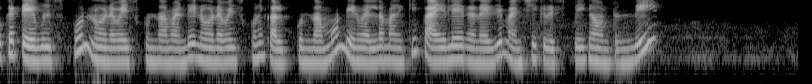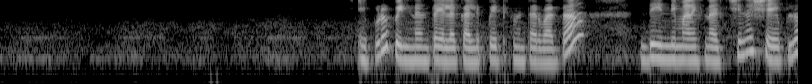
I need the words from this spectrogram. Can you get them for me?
ఒక టేబుల్ స్పూన్ నూనె వేసుకుందామండి. నూనె వేసుకొని కలుపుకుందాము. దీనివల్ల మనకి పైలేర్ అనేది మంచి క్రిస్పీగా ఉంటుంది. ఇప్పుడు పిండంతా ఇలా కలిపి పెట్టుకున్న తర్వాత దీన్ని మనకి నచ్చిన షేప్లో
